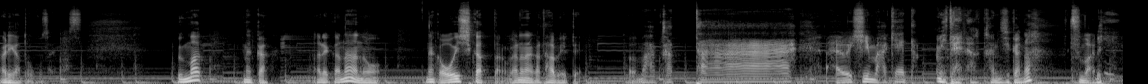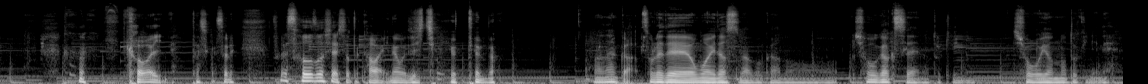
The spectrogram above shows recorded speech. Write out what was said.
ありがとうございます。うま、なんか、あれかな、あの、なんか美味しかったのかな、なんか食べて。うまかったー。あ牛負けた。みたいな感じかな。つまり。可愛いね。確かにそれ、それ想像したらちょっと可愛いね、おじいちゃん言ってんの。まあなんか、それで思い出すのは僕、あの、小学生の時に、小4の時にね、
